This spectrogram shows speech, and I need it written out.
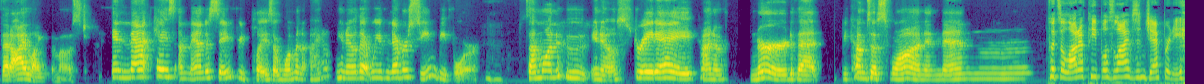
that I like the most. In that case, Amanda Seyfried plays a woman I don't, you know, that we've never seen before. Mm-hmm. Someone who, you know, straight A kind of nerd that becomes a swan and then puts a lot of people's lives in jeopardy.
